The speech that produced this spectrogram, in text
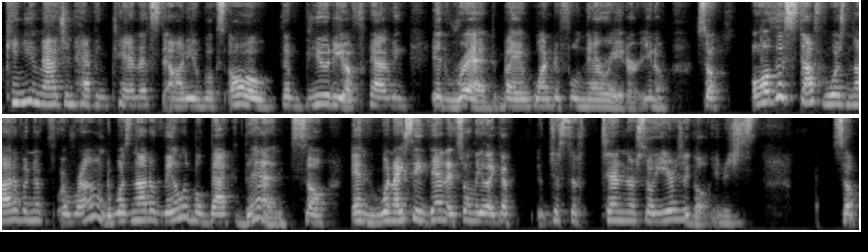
can you imagine having Tanith's audiobooks? Oh, the beauty of having it read by a wonderful narrator, you know. So all this stuff was not even around was not available back then so and when i say then it's only like a just a 10 or so years ago you know just So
